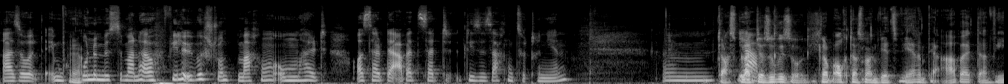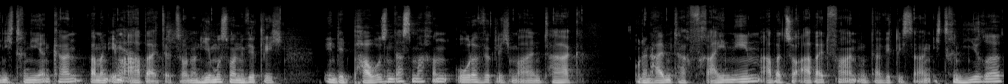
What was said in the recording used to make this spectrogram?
Also im ja. Grunde müsste man da viele Überstunden machen, um halt außerhalb der Arbeitszeit diese Sachen zu trainieren. Ähm, das bleibt ja. ja sowieso. Ich glaube auch, dass man jetzt während der Arbeit da wenig trainieren kann, weil man eben arbeitet, sondern hier muss man wirklich in den Pausen das machen oder wirklich mal einen Tag oder einen halben Tag frei nehmen, aber zur Arbeit fahren und da wirklich sagen, ich trainiere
